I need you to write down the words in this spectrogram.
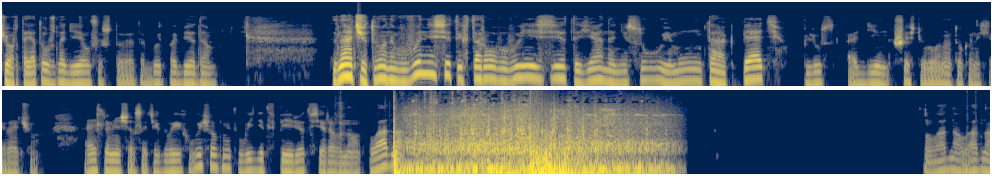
Черт, а я-то уже надеялся, что это будет победа. Значит, он его вынесет, и второго вынесет, и я нанесу ему, так, 5 плюс 1. 6 урона только нахерачу. А если у меня сейчас этих двоих выщелкнет, выйдет вперед все равно. Ладно. Ладно, ладно.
